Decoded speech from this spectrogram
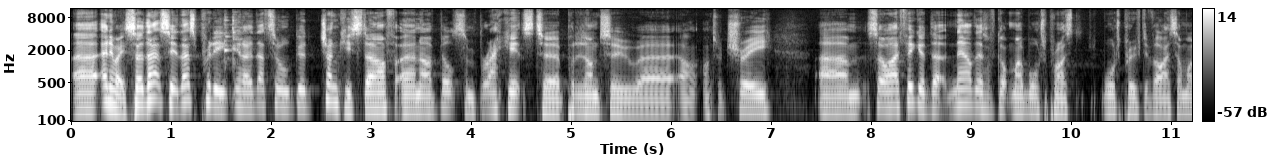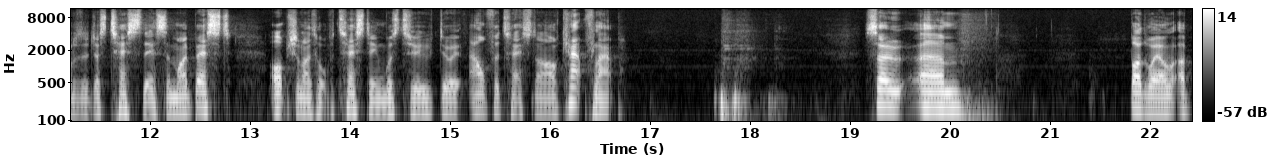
Uh, anyway, so that's it. That's pretty, you know, that's all good chunky stuff. And I've built some brackets to put it onto, uh, onto a tree. Um, so I figured that now that I've got my waterproof device, I wanted to just test this. And my best option, I thought, for testing was to do an alpha test on our cat flap. So, um, by the way, I'll,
